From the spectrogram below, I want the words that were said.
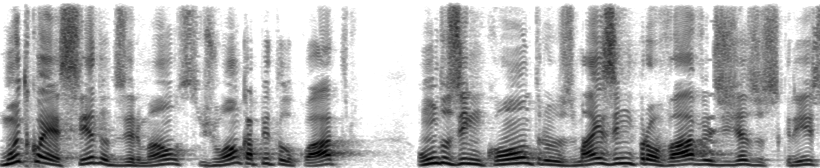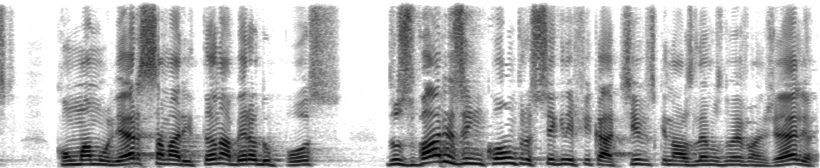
muito conhecido dos irmãos, João capítulo 4, um dos encontros mais improváveis de Jesus Cristo, com uma mulher samaritana à beira do poço, dos vários encontros significativos que nós lemos no Evangelho,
